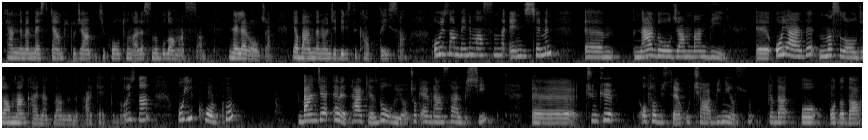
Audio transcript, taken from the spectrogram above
kendime mesken tutacağım iki koltuğun arasını bulamazsam neler olacak? Ya benden önce birisi kaptıysa. O yüzden benim aslında endişemin e, nerede olacağımdan değil, e, o yerde nasıl olacağımdan kaynaklandığını fark ettim. O yüzden o ilk korku bence evet herkeste oluyor. Çok evrensel bir şey. E, çünkü otobüse, uçağa biniyorsun ya da o odada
